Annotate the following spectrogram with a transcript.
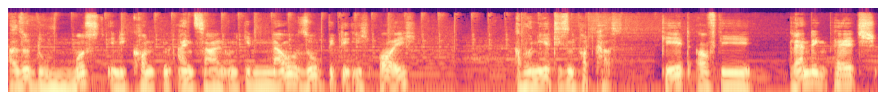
Also du musst in die Konten einzahlen. Und genau so bitte ich euch, abonniert diesen Podcast. Geht auf die Landingpage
